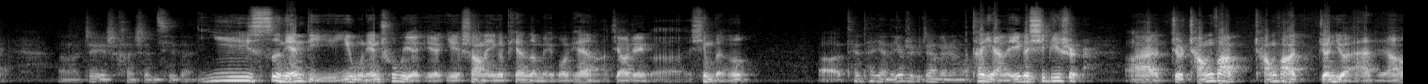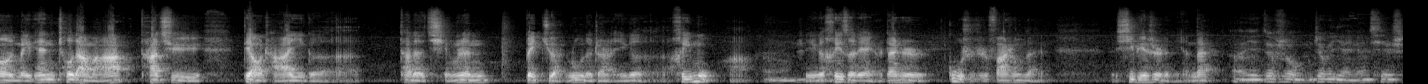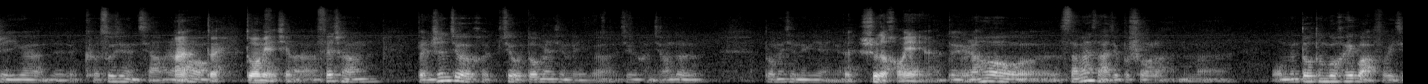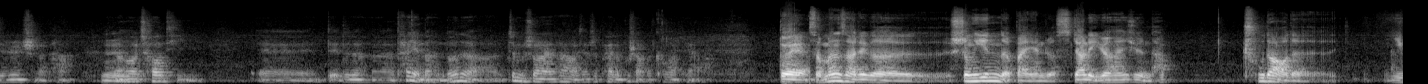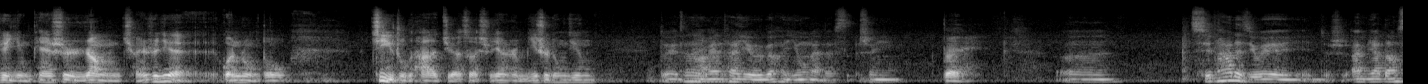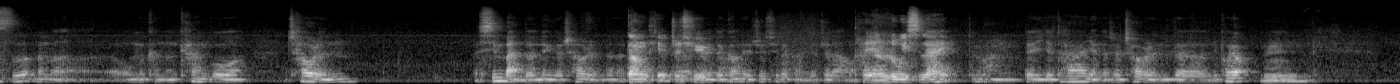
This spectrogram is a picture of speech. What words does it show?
嗯，这也是很神奇的。一四年底，一五年初也也也上了一个片子，美国片啊，叫这个《性本恶》。呃，他他演的又是个这样的人吗？他演了一个嬉皮士，啊，就是长发长发卷卷，然后每天抽大麻。他去调查一个他的情人被卷入的这样一个黑幕啊，是一个黑色电影，但是故事是发生在嬉皮士的年代。呃，也就是我们这位演员其实是一个可塑性很强，然后对多面性，呃，非常本身就很就有多面性的一个就很强的。多面性的一个演员，对，是个好演员。对，然后萨曼萨就不说了。那么，我们都通过黑寡妇已经认识了他。然后超体，呃，对对对，呃他演的很多的，这么说来，他好像是拍了不少的科幻片啊。对，Samantha 这个声音的扮演者斯嘉丽·约翰逊，他出道的一个影片是让全世界观众都记住他的角色，实际上是《迷失东京》。对，他那里面他有一个很慵懒的声音。对，嗯，其他的几位就是艾米亚当斯，那么我们可能看过超人新版的那个超人的钢铁之躯对对，钢铁之躯的可能就知道了。他演 Louis Lane，对吧？嗯，对，也他演的是超人的女朋友。嗯，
